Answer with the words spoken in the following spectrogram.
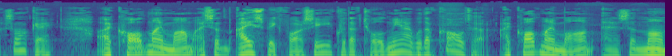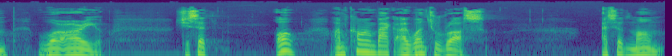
I said, okay. I called my mom. I said, I speak Farsi. You could have told me. I would have called her. I called my mom and I said, mom, where are you? She said, oh, I'm coming back. I went to Ross. I said, mom,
